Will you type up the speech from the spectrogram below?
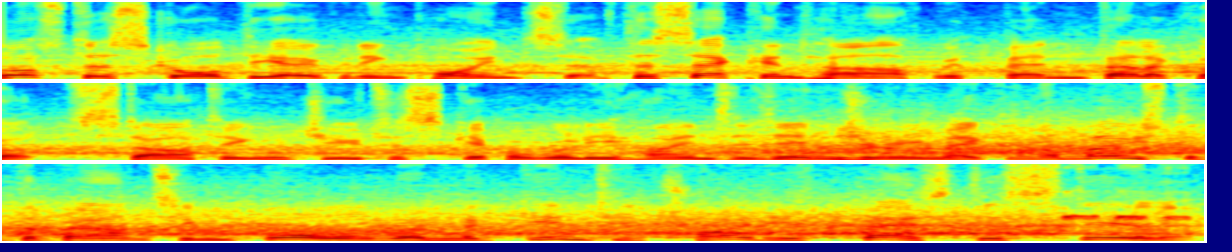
Gloucester scored the opening points of the second half, with Ben Vellacott starting due to skipper Willi Heinz' injury, making the most of the bouncing ball when McGinty tried his best to steal it.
